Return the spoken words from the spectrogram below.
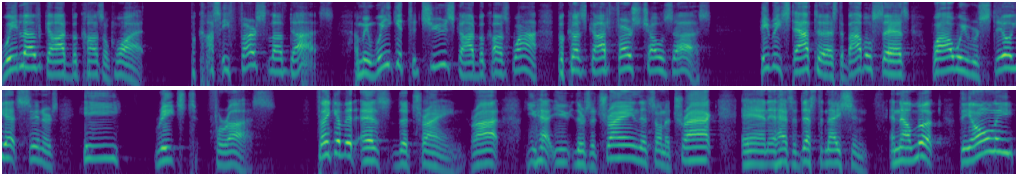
we love God because of what? Because He first loved us. I mean, we get to choose God because why? Because God first chose us. He reached out to us. The Bible says, while we were still yet sinners, He reached for us. Think of it as the train, right? You have you there's a train that's on a track and it has a destination. And now look, the only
